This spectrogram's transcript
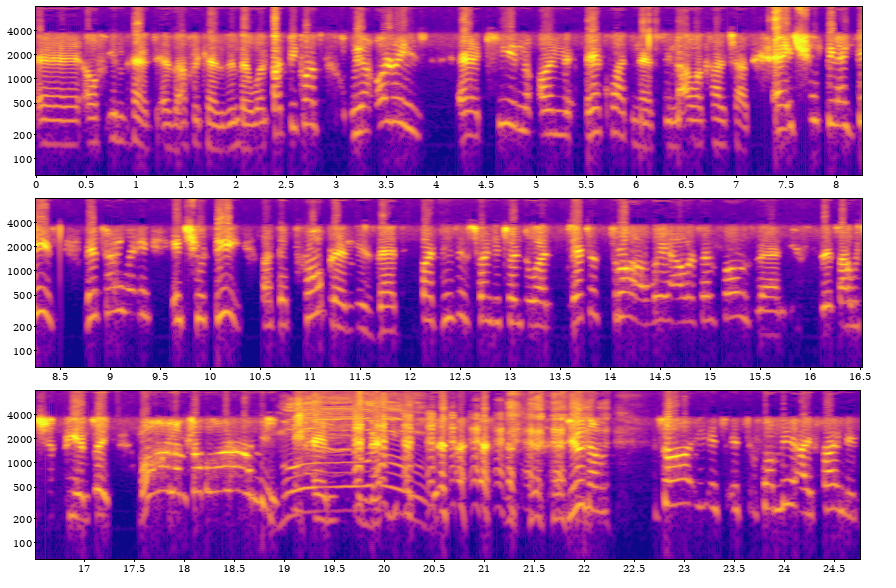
uh, of impact as Africans in the world. But because we are always uh, keen on backwardness in our cultures, uh, it should be like this. That's how it, should be. But the problem is that, but this is 2021. Let us throw away our cell phones then. That's how it should be, and say, "Mola mhlobo wami," Mo- and, and then, you know. So it's it's for me. I find it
